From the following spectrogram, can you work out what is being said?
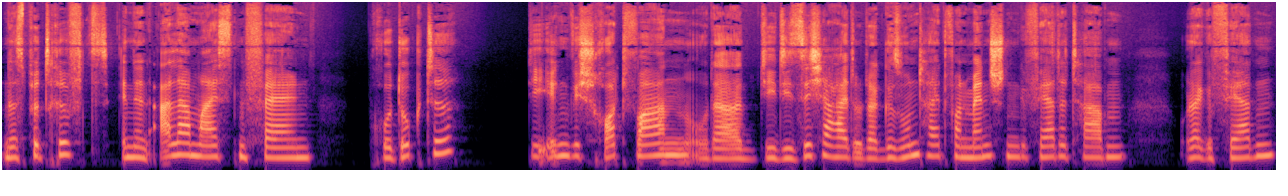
Und das betrifft in den allermeisten Fällen Produkte, die irgendwie Schrott waren oder die die Sicherheit oder Gesundheit von Menschen gefährdet haben oder gefährden.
